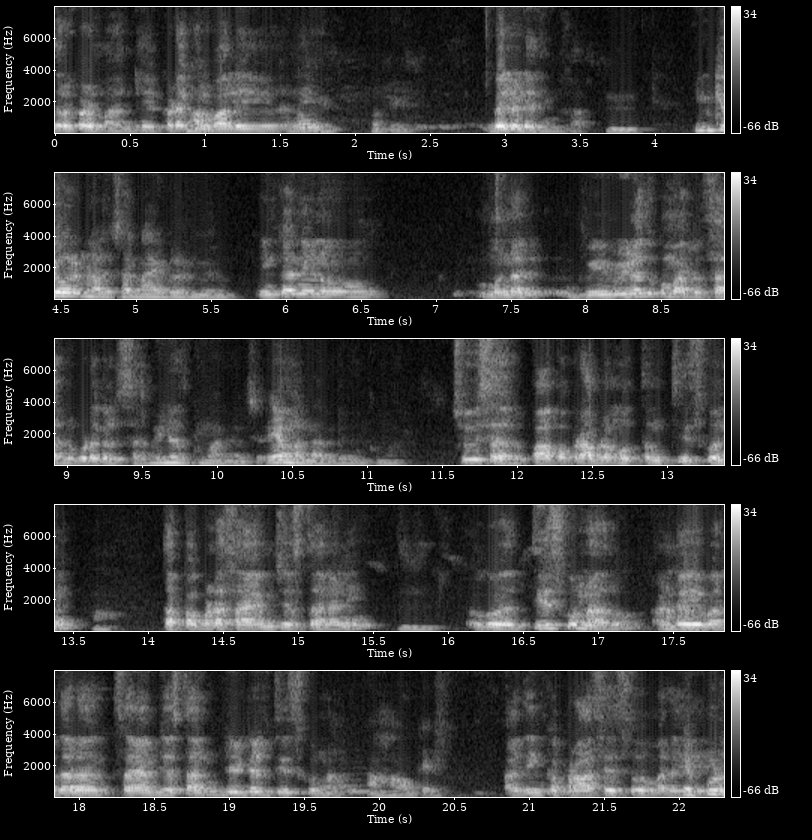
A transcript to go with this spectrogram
దొరకడం అంటే ఎక్కడ కలవాలి అని వెళ్ళలేదు ఇంకా. ఉమ్. ఇంకెవరైనా కలిసారు నాయకులు మీరు? ఇంకా నేను మొన్న వినోద్ కుమార్ సార్ని కూడా కలిశాను వినోద్ కుమార్ కలిసారు. ఏమన్నారు వినోద్ కుమార్? చూశారు. పాప ప్రాబ్లం మొత్తం తీసుకొని ఆ. తప్పకుండా సాయం చేస్తానని ఉమ్. ఒక తీసుకున్నారు. అంటే ఎవరి ద్వారా సాయం చేస్తానని డీటెయిల్ తీసుకున్నారు. ఓకే అది ఇంకా ప్రాసెస్ మరి ఎప్పుడు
